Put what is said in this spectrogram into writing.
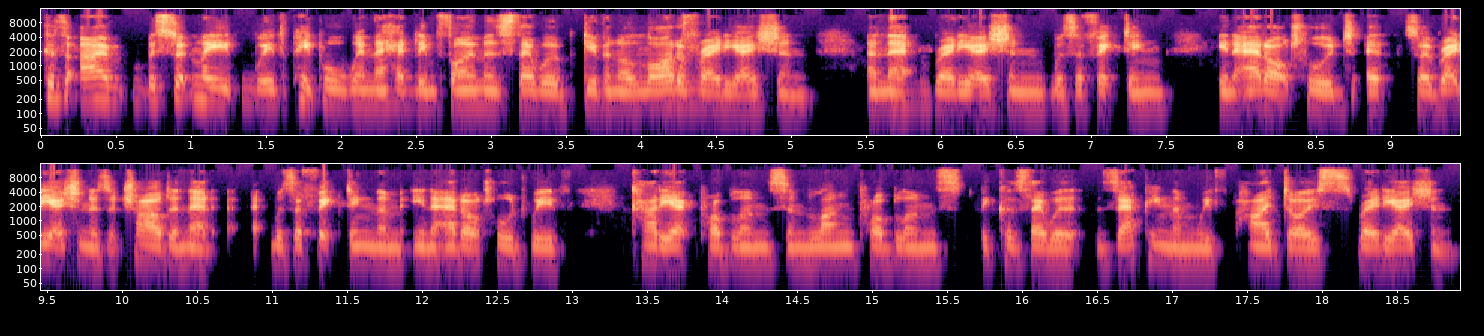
because I was certainly with people when they had lymphomas, they were given a lot of radiation, and that mm. radiation was affecting in adulthood. So, radiation as a child, and that was affecting them in adulthood with cardiac problems and lung problems because they were zapping them with high dose radiation.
